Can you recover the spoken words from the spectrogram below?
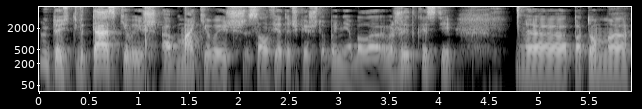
Ну, то есть вытаскиваешь, обмакиваешь салфеточкой, чтобы не было жидкости. Потом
